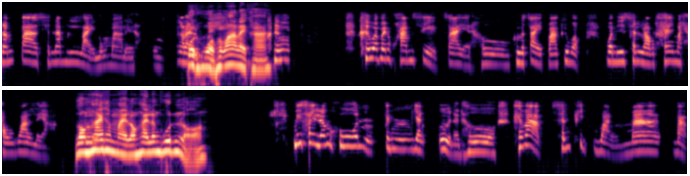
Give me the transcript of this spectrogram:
น้ำตาฉันน่ะมันไหลลงมาเลยเธออะไรปวดหัวรู้ไมเพราะว่าอะไรคะคือคือมันเป็นความเสียใจอะเธอคือเข้าใจปะคือแบบวันนี้ฉันร้องไห้มาทั้งวันเลยอะร้องไห้ทำไมร้องไห้เรื่องหุ้นเหรอ ไม่ใช่เรื่องหุ้นเป็นอย่างอื่นอะเธอแค่แบบฉันผิดหวังมากแบบ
